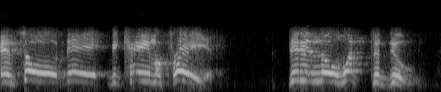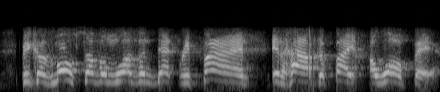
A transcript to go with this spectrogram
And so they became afraid. They didn't know what to do because most of them wasn't that refined in how to fight a warfare.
